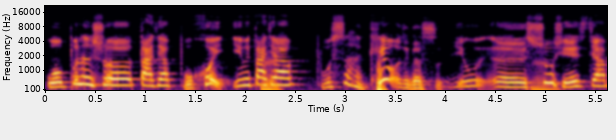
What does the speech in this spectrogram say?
我不能说大家不会，因为大家不是很 care 这个事，因为呃，数学家。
